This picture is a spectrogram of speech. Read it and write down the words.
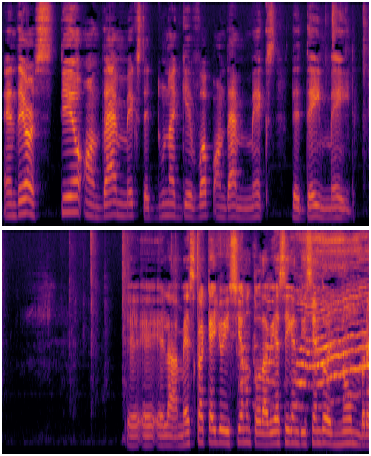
And they are still on that mix. They do not give up on that mix that they made. Eh, eh, eh, la mezcla que ellos hicieron todavía siguen diciendo el nombre.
